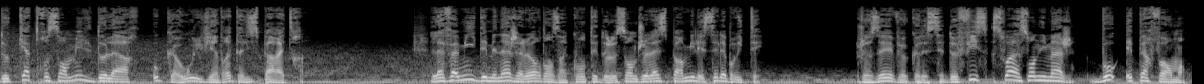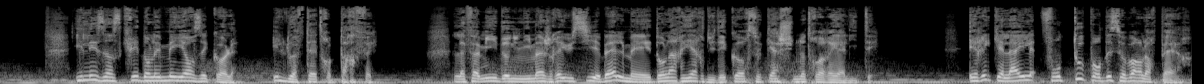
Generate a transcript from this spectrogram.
de 400 000 dollars au cas où il viendrait à disparaître. La famille déménage alors dans un comté de Los Angeles parmi les célébrités. José veut que ses deux fils soient à son image, beaux et performants. Il les inscrit dans les meilleures écoles. Ils doivent être parfaits. La famille donne une image réussie et belle, mais dans l'arrière du décor se cache une autre réalité. Eric et Lyle font tout pour décevoir leur père.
